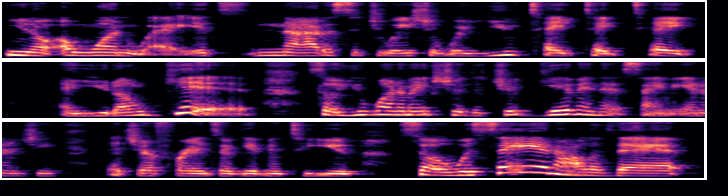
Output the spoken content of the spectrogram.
you know, a one-way. It's not a situation where you take, take, take and you don't give. So you want to make sure that you're giving that same energy that your friends are giving to you. So with saying all of that,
